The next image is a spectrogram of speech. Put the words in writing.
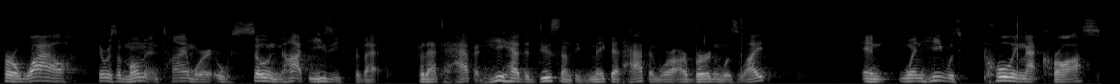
for a while, there was a moment in time where it was so not easy for that, for that to happen. He had to do something to make that happen where our burden was light. And when he was pulling that cross,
